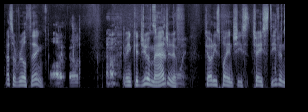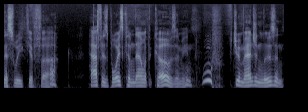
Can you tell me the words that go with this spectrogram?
That's a real thing. A lot of code. I mean, could you that's imagine if. Cody's playing Chase, Chase Steven this week? If uh, half his boys come down with the coves, I mean, whew, could you imagine losing?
